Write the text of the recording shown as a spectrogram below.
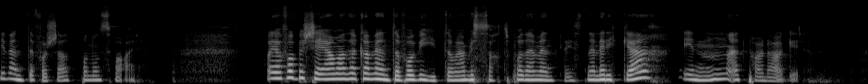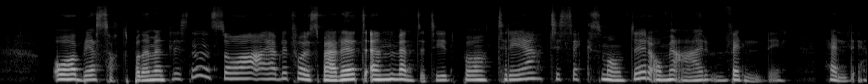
de venter fortsatt på noen svar. Og jeg får beskjed om at jeg kan vente og få vite om jeg blir satt på den ventelisten eller ikke innen et par dager. Og blir jeg satt på den ventelisten, så er jeg blitt forespeilet en ventetid på tre til seks måneder om jeg er veldig heldig.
